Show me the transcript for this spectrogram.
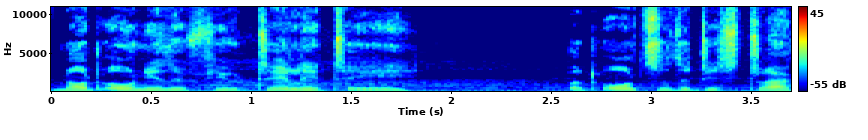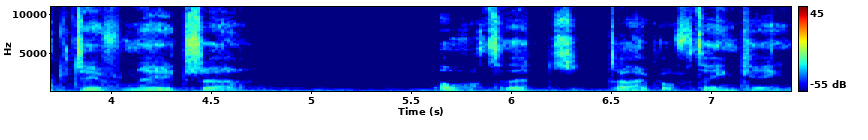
not only the futility, but also the destructive nature of that type of thinking.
